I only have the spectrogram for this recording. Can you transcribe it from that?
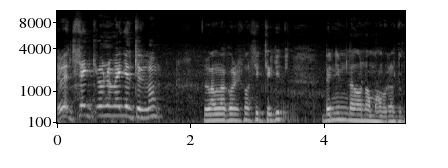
evet sen önüme getir lan. Lanla konuşma siktir git. Benim de anam avradım.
